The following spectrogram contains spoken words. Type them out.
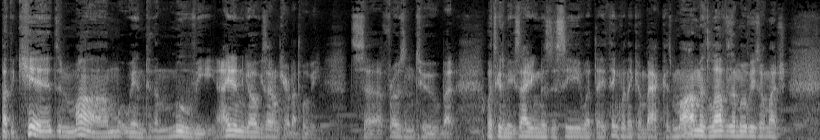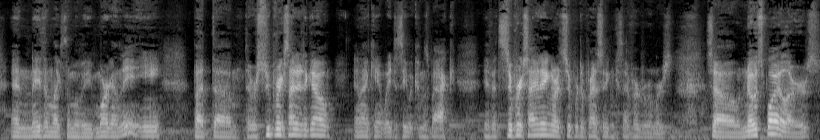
But the kids and mom went to the movie. I didn't go because I don't care about the movie. It's uh, Frozen 2. But what's going to be exciting is to see what they think when they come back because mom is, loves the movie so much. And Nathan likes the movie. Morgan, but um, they were super excited to go. And I can't wait to see what comes back. If it's super exciting or it's super depressing because I've heard rumors. So, no spoilers.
